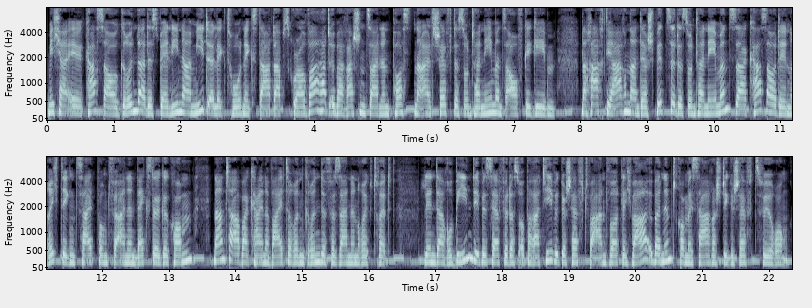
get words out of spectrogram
Michael Kassau, Gründer des Berliner Mietelektronik-Startups Grover, hat überraschend seinen Posten als Chef des Unternehmens aufgegeben. Nach acht Jahren an der Spitze des Unternehmens sah Kassau den richtigen Zeitpunkt für einen Wechsel gekommen, nannte aber keine weiteren Gründe für seinen Rücktritt. Linda Rubin, die bisher für das operative Geschäft verantwortlich war, übernimmt kommissarisch die Geschäftsführung.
